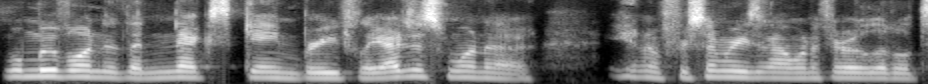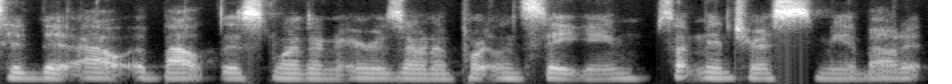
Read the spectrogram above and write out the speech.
we'll move on to the next game briefly. I just want to, you know, for some reason, I want to throw a little tidbit out about this Northern Arizona Portland State game. Something interests me about it.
